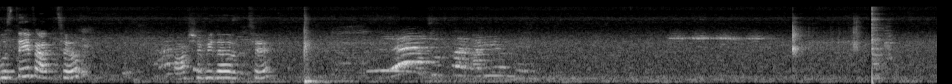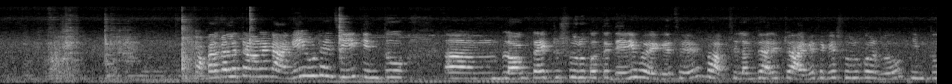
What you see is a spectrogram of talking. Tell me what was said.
বুঝতেই পারছ, অসুবিধা হচ্ছে। সকালবেলাতে অনেক আগেই উঠেছি, কিন্তু ব্লগটা একটু শুরু করতে দেরি হয়ে গেছে। ভাবছিলাম যে আর একটু আগে থেকে শুরু করব, কিন্তু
